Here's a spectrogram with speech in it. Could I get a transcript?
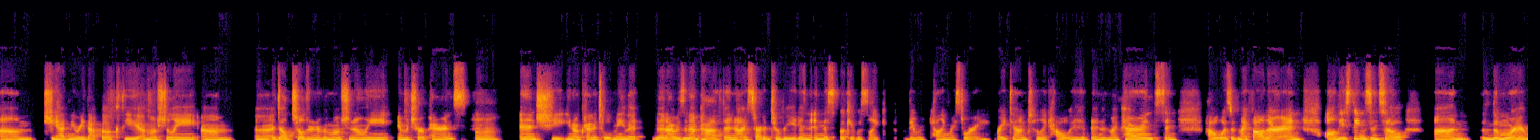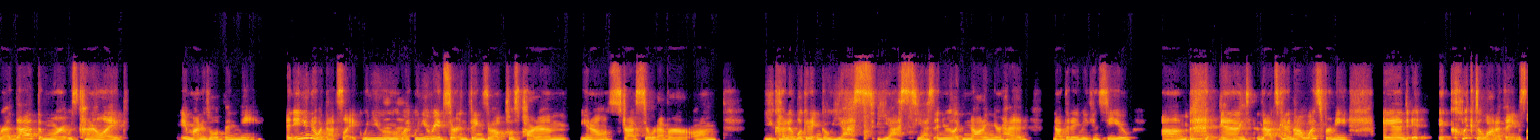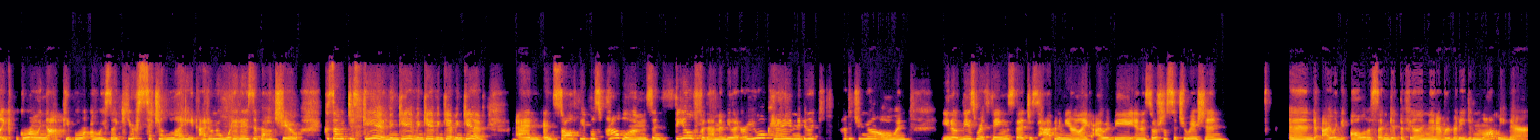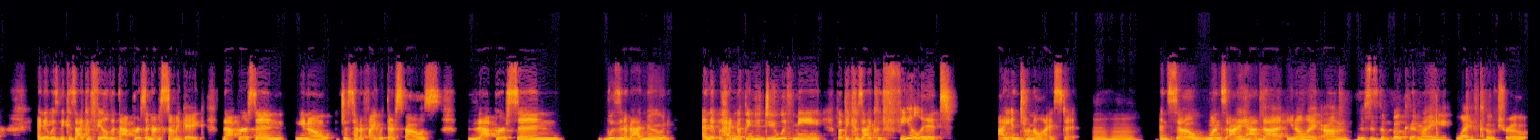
um, she had me read that book, The Emotionally um, uh, Adult Children of Emotionally Immature Parents. Mm-hmm. And she, you know, kind of told me that that I was an empath, and I started to read. And in this book, it was like they were telling my story right down to like how it had been with my parents and how it was with my father and all these things. And so um the more i read that the more it was kind of like it might as well have been me. And, and you know what that's like when you mm-hmm. like when you read certain things about postpartum you know stress or whatever um you kind of look at it and go yes yes yes and you're like nodding your head not that anybody can see you um, and that's kind of how it was for me. And it it clicked a lot of things. Like growing up, people were always like, "You're such a light. I don't know what it is about you," because I would just give and give and give and give and give, and and solve people's problems and feel for them and be like, "Are you okay?" And they'd be like, "How did you know?" And you know, these were things that just happened to me. Or like, I would be in a social situation and I would all of a sudden get the feeling that everybody didn't want me there. And it was because I could feel that that person had a stomach ache. That person, you know, just had a fight with their spouse. That person was in a bad mood. And it had nothing to do with me, but because I could feel it, I internalized it. Mm-hmm. And so once I had that, you know, like um, this is the book that my life coach wrote,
